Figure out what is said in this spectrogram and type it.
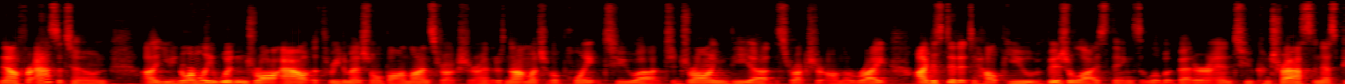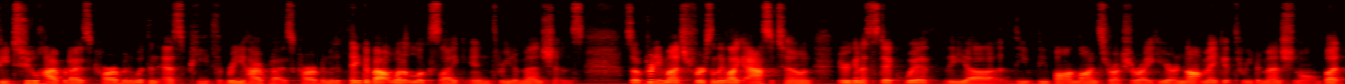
Now for acetone, uh, you normally wouldn't draw out a three-dimensional bond line structure. Right? There's not much of a point to, uh, to drawing the, uh, the structure on the right. I just did it to help you visualize things a little bit better and to contrast an sp2 hybridized carbon with an sp3 hybridized carbon and to think about what it looks like in three dimensions. So pretty much for something like acetone, you're going to stick with the, uh, the, the bond line structure right here and not make it three-dimensional. But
